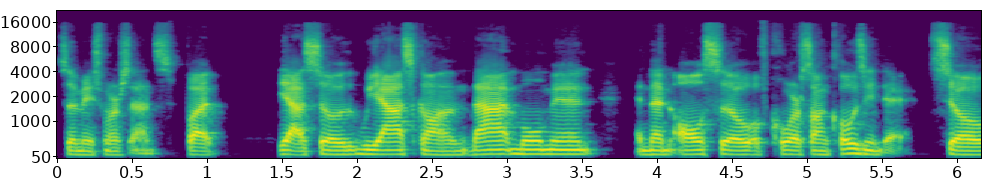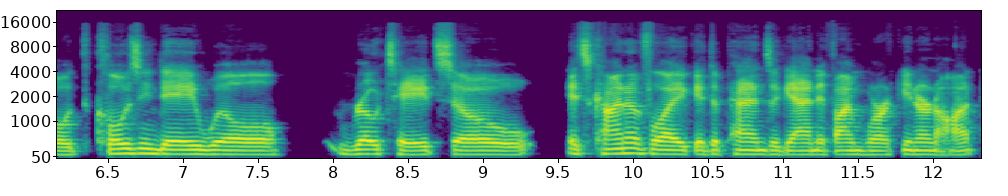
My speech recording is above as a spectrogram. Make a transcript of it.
So it makes more sense. But yeah, so we ask on that moment, and then also, of course, on closing day. So closing day will rotate. So it's kind of like it depends again if I'm working or not.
